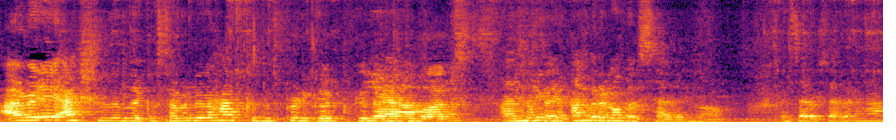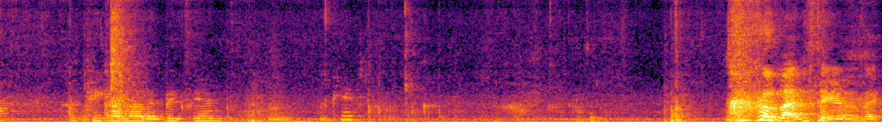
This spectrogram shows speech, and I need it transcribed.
I rated actually like a seven and a half because it's pretty good because I have a lot of I'm gonna. I'm gonna go with seven though, instead of seven and a half. Peak, I'm not a big fan. Okay. I was about to say it. I was like,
